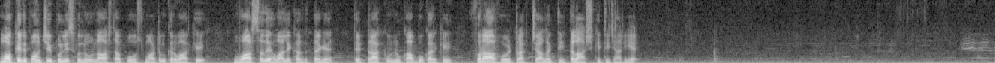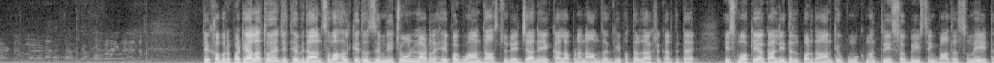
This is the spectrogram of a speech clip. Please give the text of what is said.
ਮੌਕੇ ਤੇ ਪਹੁੰਚੀ ਪੁਲਿਸ ਵੱਲੋਂ ਲਾਸ਼ ਦਾ ਪੋਸਟਮਾਰਟਮ ਕਰਵਾ ਕੇ ਵਾਰਸਾਂ ਦੇ ਹਵਾਲੇ ਕਰ ਦਿੱਤਾ ਗਿਆ ਤੇ ਟਰੱਕ ਨੂੰ ਕਾਬੂ ਕਰਕੇ ਫਰਾਰ ਹੋਏ ਟਰੱਕ ਚਾਲਕ ਦੀ ਤਲਾਸ਼ ਕੀਤੀ ਜਾ ਰਹੀ ਹੈ। ਤੇ ਖਬਰ ਪਟਿਆਲਾ ਤੋਂ ਹੈ, ਜਿੱਥੇ ਵਿਧਾਨ ਸਭਾ ਹਲਕੇ ਤੋਂ ਜ਼ਿਮਨੀ ਚੋਣ ਲੜ ਰਹੇ ਭਗਵਾਨ ਦਾਸ ਜੁਨੇਜਾ ਨੇ ਕੱਲ ਆਪਣਾ ਨਾਮਜ਼ਦਗੀ ਪੱਤਰ ਦਾਖਲ ਕਰ ਦਿੱਤਾ ਹੈ। ਇਸ ਮੌਕੇ ਅਕਾਲੀ ਦਲ ਪ੍ਰਧਾਨ ਤੇ ਉਪ ਮੁੱਖ ਮੰਤਰੀ ਸੁਖਬੀਰ ਸਿੰਘ ਬਾਦਲ ਸਮੇਤ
